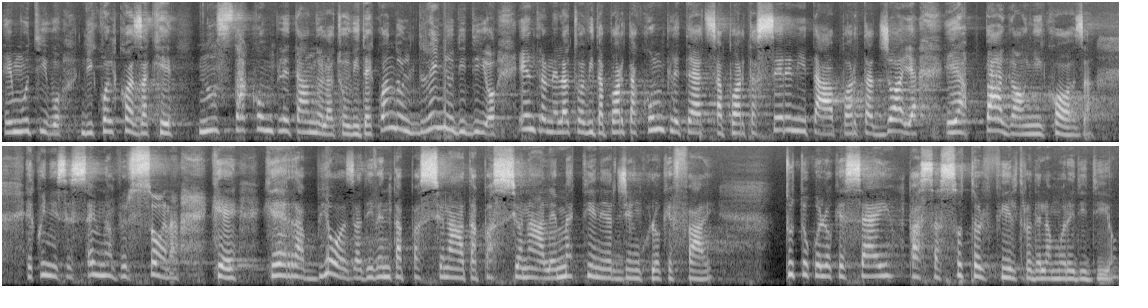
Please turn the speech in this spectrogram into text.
è motivo di qualcosa che non sta completando la tua vita e quando il regno di Dio entra nella tua vita porta completezza, porta serenità, porta gioia e appaga ogni cosa. E quindi se sei una persona che, che è rabbiosa, diventa appassionata, passionale, metti energia in quello che fai tutto quello che sei passa sotto il filtro dell'amore di Dio.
